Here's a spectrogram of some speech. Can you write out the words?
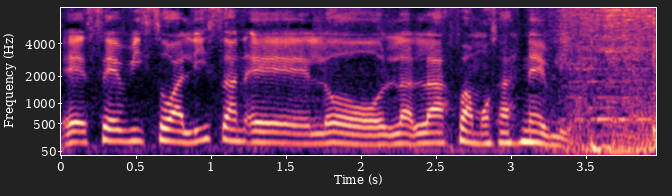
se visualizan las famosas neblinas.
